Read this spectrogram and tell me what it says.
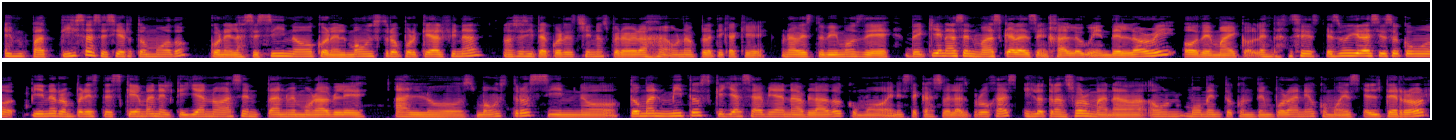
empatizas de cierto modo con el asesino, con el monstruo, porque al final, no sé si te acuerdas chinos, pero era una plática que una vez tuvimos de de quién hacen máscaras en Halloween, de Laurie o de Michael. Entonces es muy gracioso cómo viene a romper este esquema en el que ya no hacen tan memorable a los monstruos, sino toman mitos que ya se habían hablado, como en este caso de las brujas, y lo transforman a, un momento contemporáneo como es el terror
